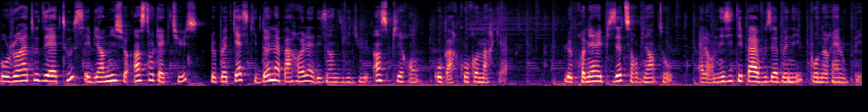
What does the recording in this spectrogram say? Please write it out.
Bonjour à toutes et à tous et bienvenue sur Instant Cactus, le podcast qui donne la parole à des individus inspirants au parcours remarquable. Le premier épisode sort bientôt, alors n'hésitez pas à vous abonner pour ne rien louper.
